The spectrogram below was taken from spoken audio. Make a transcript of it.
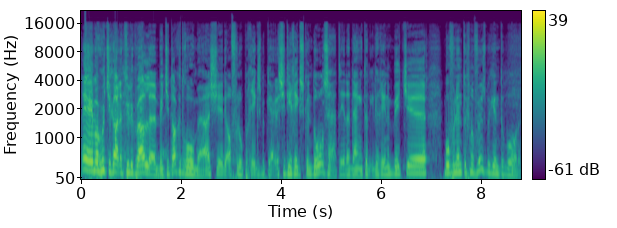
Nee, maar goed, je gaat natuurlijk wel eh, een beetje dagdromen. Hè? Als je de afgelopen reeks bekijkt, als je die reeks kunt doorzetten, ja, dan denk ik dat iedereen een beetje eh, bovenin toch nerveus begint te worden.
